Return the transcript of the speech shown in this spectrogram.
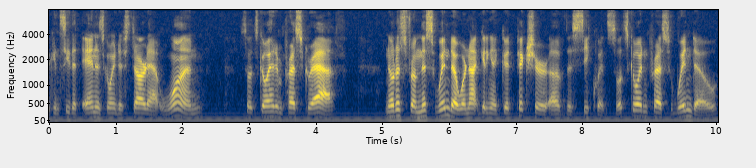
we can see that n is going to start at 1. So let's go ahead and press graph. Notice from this window we're not getting a good picture of the sequence. So let's go ahead and press window.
